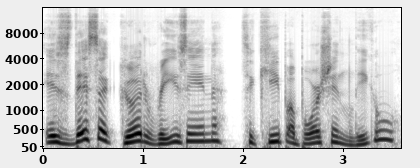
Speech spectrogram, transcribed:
is this a good reason to keep abortion legal?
